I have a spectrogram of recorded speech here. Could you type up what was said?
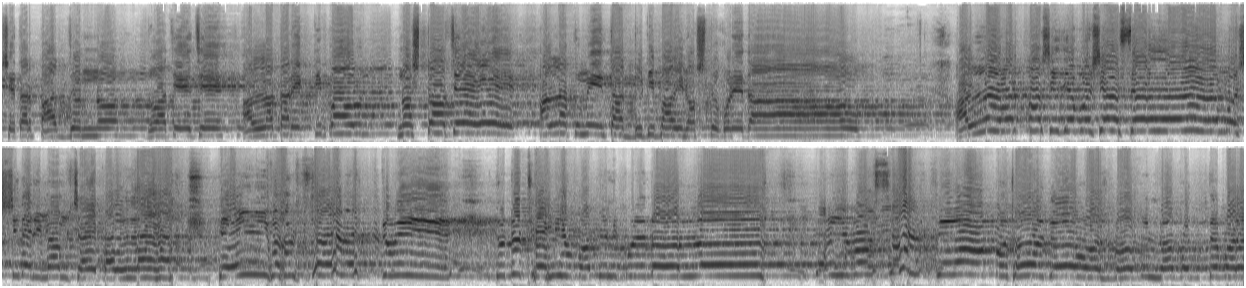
সে তার পাঁচ জন্য দোয়া চেয়েছে, আল্লাহ তার একটি পাও নষ্ট আছে, আল্লাহ তুমি তার দুটি পাই নষ্ট করে দাও। আল্লাহ আমার পাশে যে বসে আছে, আল্লাহ, মসজিদের ইমাম সাহেব, আল্লাহ, এই ইমাম সাহেব, তুমি দুটো ঠেঙ্গি বাতিল করে দাও, আল্লাহ। এই ইমাম সাহেব কোথাও করতে পারে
